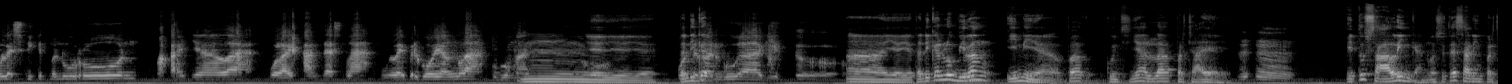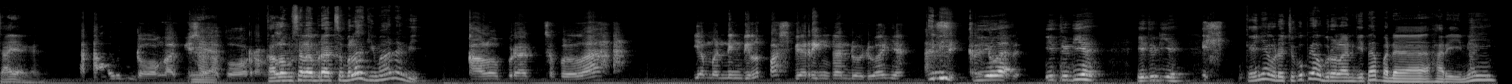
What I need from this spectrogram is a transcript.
mulai sedikit menurun makanya lah mulai kandas lah mulai bergoyang lah hubungan Hmm, iya, iya, iya. Tadi kan, gua gitu ah, iya, iya. Tadi kan lu bilang ini ya, apa kuncinya adalah percaya ya. Mm-mm. Itu saling kan, maksudnya saling percaya kan. tahu dong nggak bisa Iya. satu orang Kalau misalnya berat sebelah gimana, Bi? kalau berat sebelah ya mending dilepas biar ringan dua-duanya Ini gila. Itu dia, itu dia. Kayaknya udah cukup ya obrolan kita pada hari ini.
